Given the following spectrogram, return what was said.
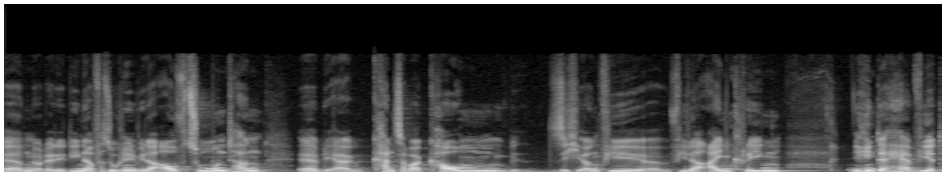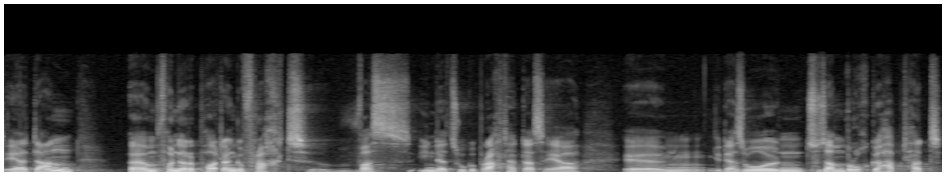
ähm, oder die Diener versuchen ihn wieder aufzumuntern. Äh, er kann es aber kaum sich irgendwie äh, wieder einkriegen. Hinterher wird er dann ähm, von den Reportern gefragt, was ihn dazu gebracht hat, dass er ähm, da so einen Zusammenbruch gehabt hat,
